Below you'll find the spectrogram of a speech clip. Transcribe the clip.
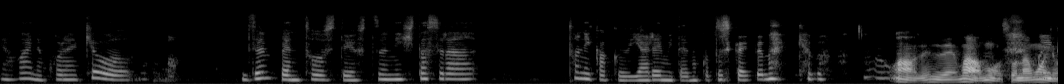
やばいね。これ今日全編通して普通にひたすらとにかくやれみたいなことしか言ってないけど。まあ全然、まあもうそんなもんよ。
